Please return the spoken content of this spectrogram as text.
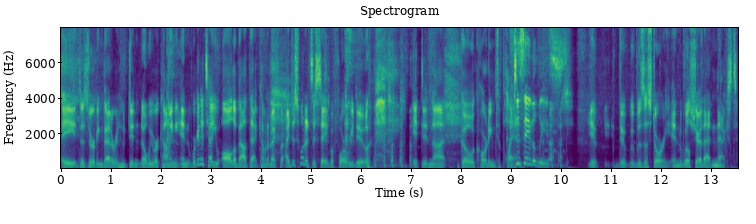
a deserving veteran who didn't know we were coming. And we're going to tell you all about that coming up next. But I just wanted to say before we do, it did not go according to plan. To say the least. It, it was a story, and we'll share that next.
